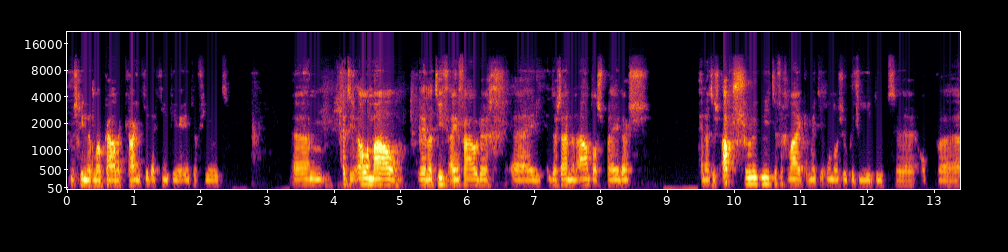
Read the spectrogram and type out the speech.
misschien het lokale krantje dat je een keer interviewt. Um, het is allemaal relatief eenvoudig. er zijn een aantal spelers en dat is absoluut niet te vergelijken met die onderzoeken die je doet uh, op, uh,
